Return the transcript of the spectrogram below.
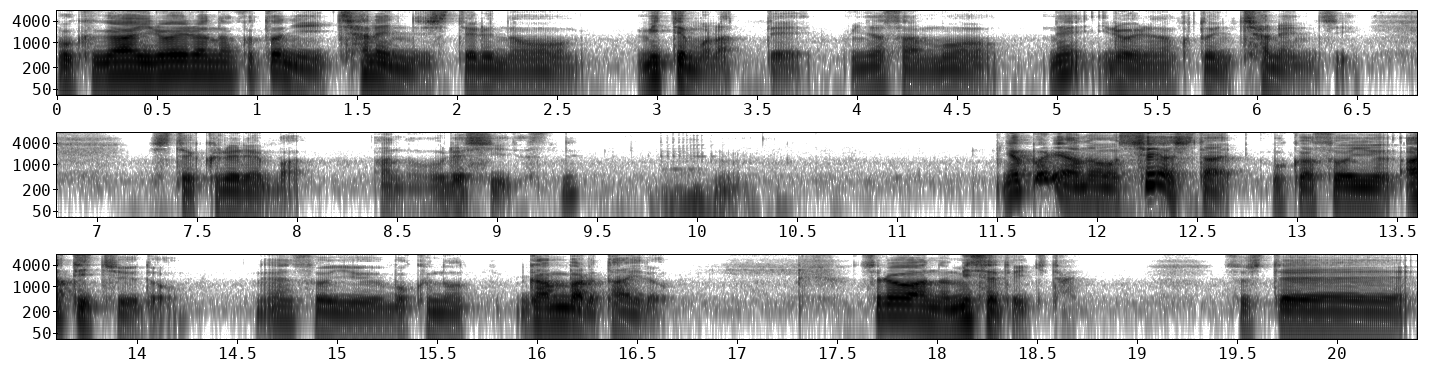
僕がいろいろなことにチャレンジしてるのを見てもらって皆さんもねいろいろなことにチャレンジしてくれればあの嬉しいですね。うん、やっぱりあのシェアしたい。僕はそういうアティチュード、ね、そういう僕の頑張る態度。それをあの見せていきたい。そして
